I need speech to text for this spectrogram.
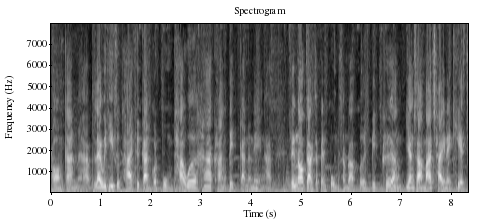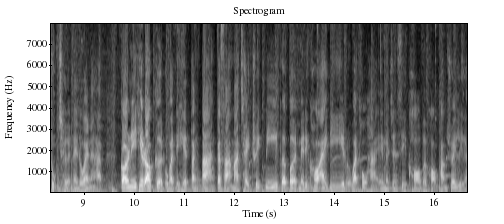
พร้อมกันนะครับ และวิธีสุดท้ายคือการกดปุ่ม Power 5 ครั้งติดกันนั่นเองครับ ซึ่งนอกจากจะเป็นปุ่มสำหรับเปิดปิดเครื่อง ยังสามารถใช้ในเคสฉุกเฉินได้ด้วยนะครับ กรณีที่เราเกิดอุบัติเหตุต่างๆ ก็สามารถใช้ทริคนี้เพื่อเปิด medical ID หรือว่าโทรหา emergency call เพื่อขอความช่วยเหลือ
